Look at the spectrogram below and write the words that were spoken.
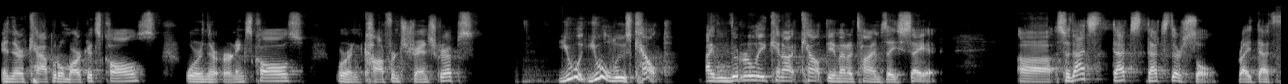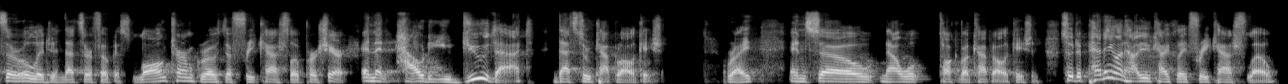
in their capital markets calls or in their earnings calls or in conference transcripts, you will, you will lose count. I literally cannot count the amount of times they say it. Uh, so that's that's that's their soul, right? That's their religion. That's their focus. Long term growth of free cash flow per share. And then how do you do that? That's through capital allocation, right? And so now we'll talk about capital allocation. So depending on how you calculate free cash flow,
